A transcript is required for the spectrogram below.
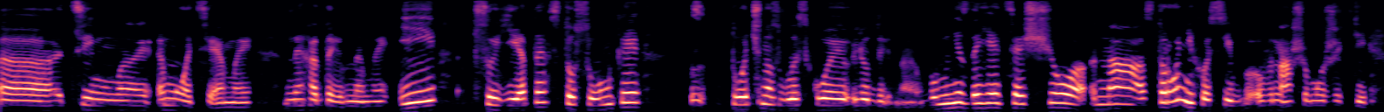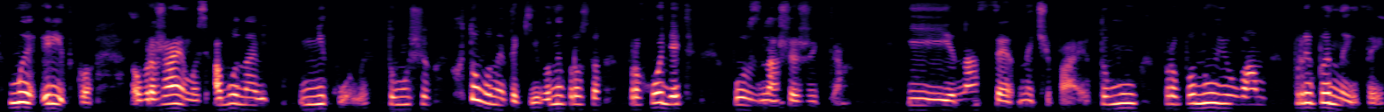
е, цими емоціями негативними і псуєте стосунки точно з близькою людиною. Бо мені здається, що на сторонніх осіб в нашому житті ми рідко ображаємось або навіть ніколи. Тому що хто вони такі? Вони просто проходять повз наше життя. І нас це не чіпає. Тому пропоную вам припинити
